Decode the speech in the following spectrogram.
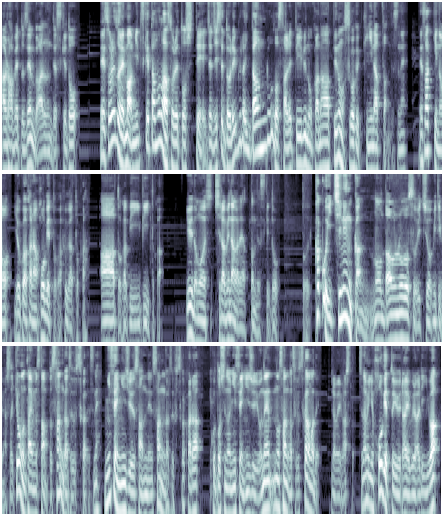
アルファベット全部あるんですけど、で、それぞれまあ見つけたものはそれとして、じゃあ実際どれぐらいダウンロードされているのかなっていうのもすごく気になったんですね。で、さっきのよくわからんホゲとかフガとか、あーとか BB とか、いうのも調べながらやったんですけど、過去1年間のダウンロード数を一応見てみました。今日のタイムスタンプ3月2日ですね。2023年3月2日から今年の2024年の3月2日まで調べました。ちなみにホゲというライブラリーは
